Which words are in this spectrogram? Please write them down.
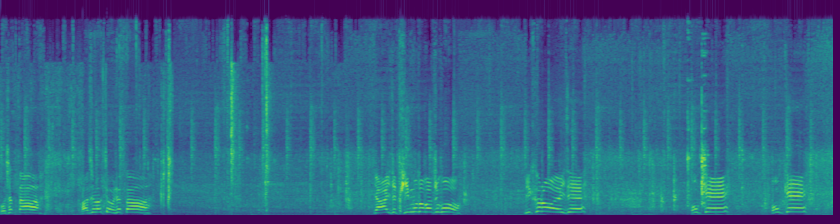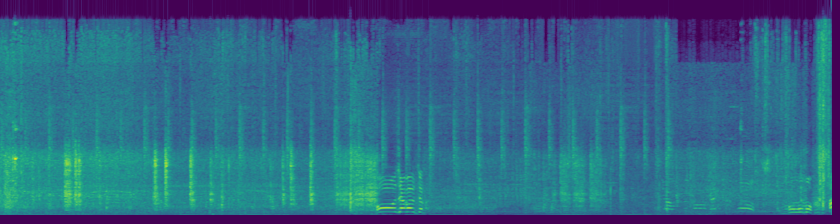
오셨다! 마지막 차 오셨다! 야, 이제 비 묻어가지고 미끄러워요, 이제. 오케이. 오케이. 오, 잠깐, 잠깐. 어머, 어머, 아!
